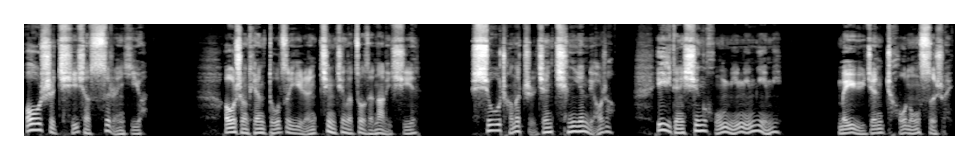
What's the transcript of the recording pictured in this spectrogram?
欧氏旗下私人医院，欧胜天独自一人静静的坐在那里吸烟，修长的指尖青烟缭绕，一点猩红明明灭灭，眉宇间愁浓似水，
